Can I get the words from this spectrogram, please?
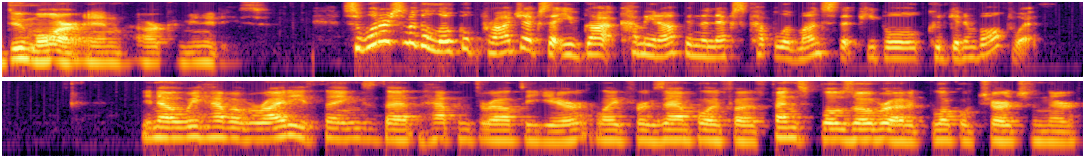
do more in our communities. So, what are some of the local projects that you've got coming up in the next couple of months that people could get involved with? You know, we have a variety of things that happen throughout the year. Like, for example, if a fence blows over at a local church and they're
